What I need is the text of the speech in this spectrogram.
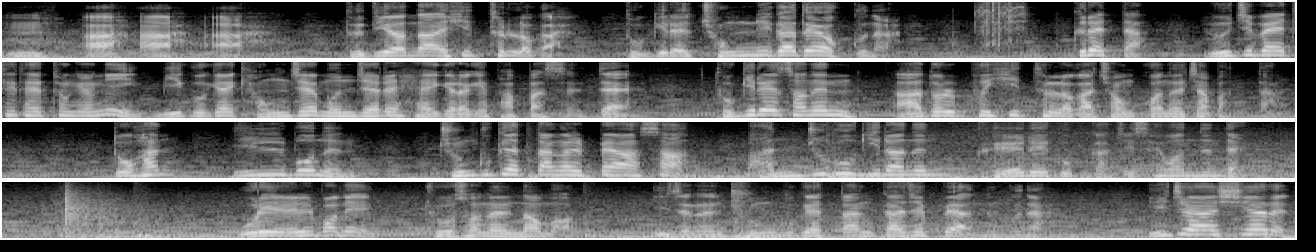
음, 아하, 아. 드디어 나 히틀러가 독일의 총리가 되었구나. 그랬다. 루즈벨트 대통령이 미국의 경제 문제를 해결하기 바빴을 때 독일에서는 아돌프 히틀러가 정권을 잡았다. 또한 일본은 중국의 땅을 빼앗아 만주국이라는 괴뢰국까지 세웠는데 우리 일본이 조선을 넘어 이제는 중국의 땅까지 빼앗는구나. 이제 아시아는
